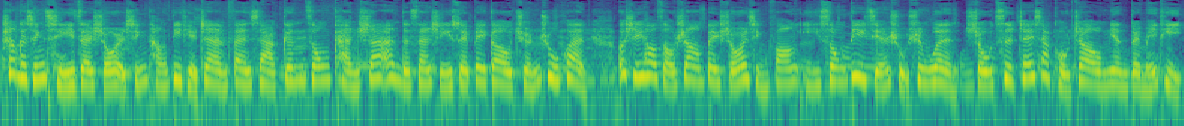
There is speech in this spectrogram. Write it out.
上个星期，在首尔新塘地铁站犯下跟踪砍杀案的三十一岁被告全柱焕，二十一号早上被首尔警方移送地检署讯问，首次摘下口罩面对媒体。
